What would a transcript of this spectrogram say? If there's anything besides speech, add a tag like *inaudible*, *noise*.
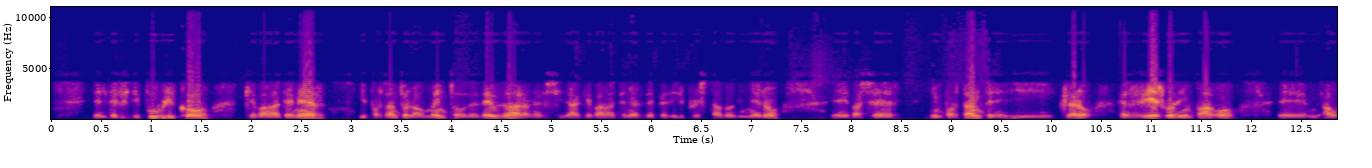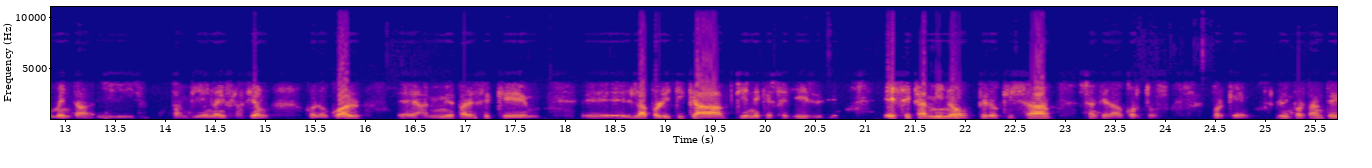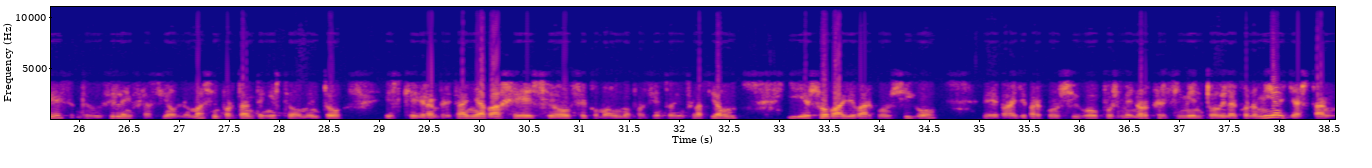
el déficit público que van a tener y por tanto el aumento de deuda, la necesidad que van a tener de pedir prestado dinero eh, va a ser importante y claro, el riesgo de impago eh, aumenta y también la inflación, con lo cual eh, a mí me parece que la política tiene que seguir ese camino, pero quizá se han quedado cortos, porque lo importante es reducir la inflación. Lo más importante en este momento es que Gran Bretaña baje ese 11,1% de inflación y eso va a llevar consigo eh, va a llevar consigo pues menor crecimiento de la economía. Ya están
